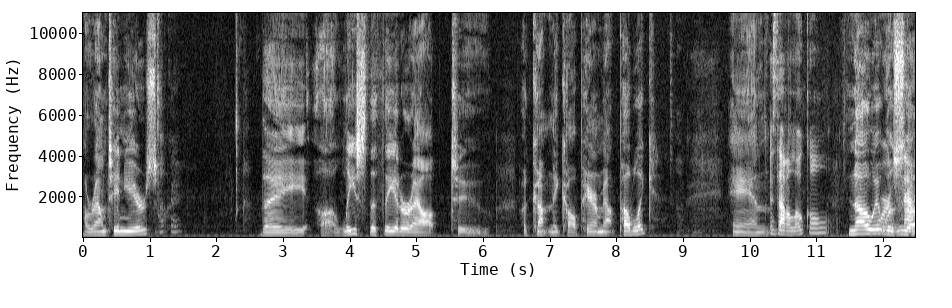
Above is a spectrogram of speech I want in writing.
around 10 years. Okay. They uh, leased the theater out to a company called Paramount Publix. Okay. And is that a local? No, it was uh,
